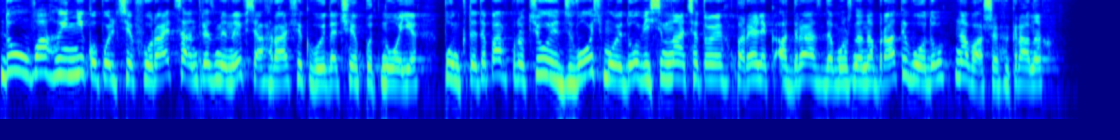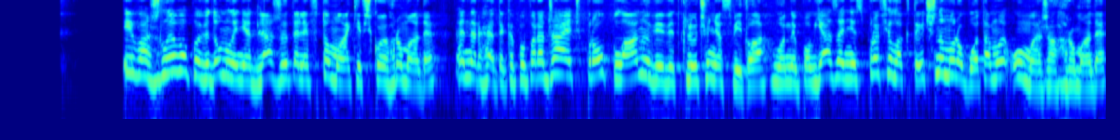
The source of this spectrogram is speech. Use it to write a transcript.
До уваги нікопольців у райцентрі змінився графік видачі питної. Пункти тепер працюють з 8 до 18. Перелік адрес, де можна набрати воду, на ваших екранах. І важливе повідомлення для жителів Томаківської громади. Енергетики попереджають про планові відключення світла. Вони пов'язані з профілактичними роботами у межах громади.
